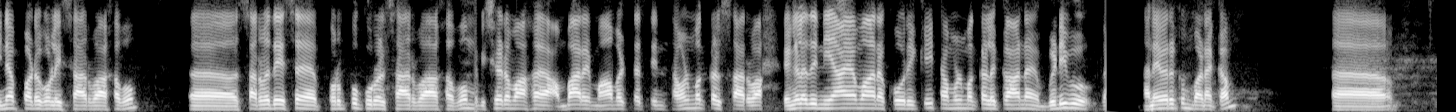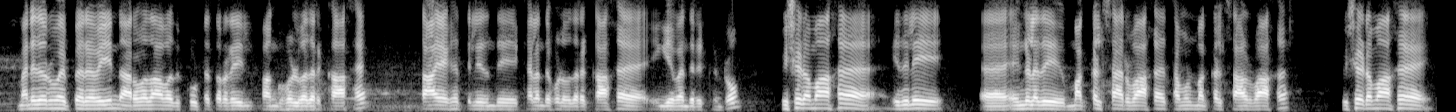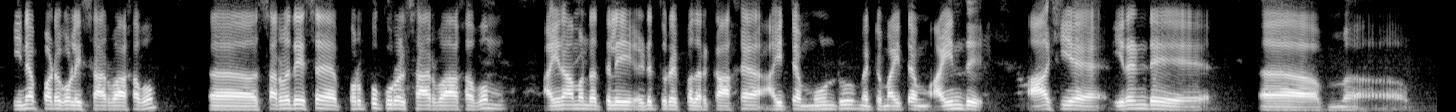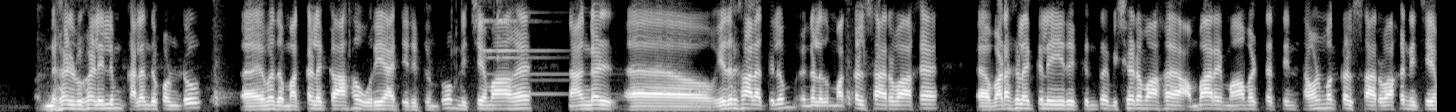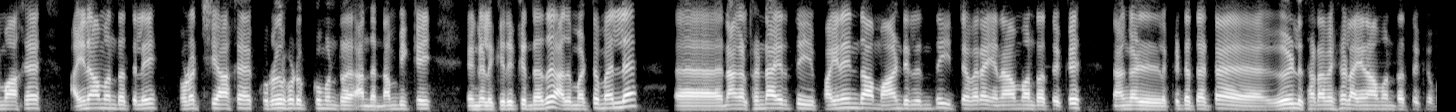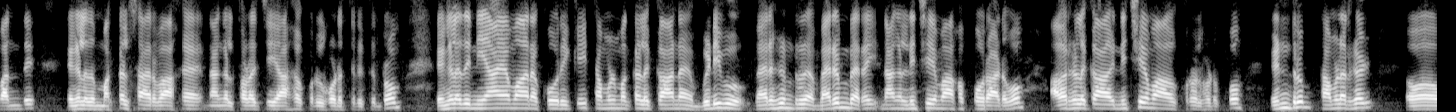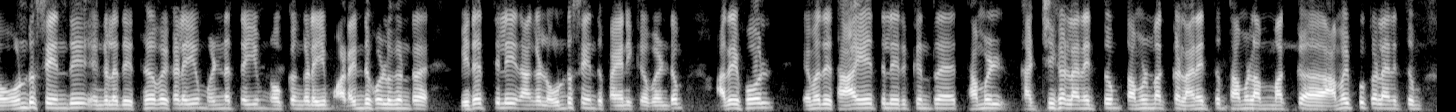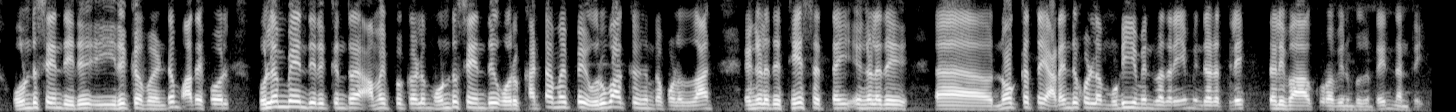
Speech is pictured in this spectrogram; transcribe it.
இனப்படுகொலை சார்பாகவும் சர்வதேச பொறுப்புக்கூறல் சார்பாகவும் விசேடமாக அம்பாறை மாவட்டத்தின் தமிழ் மக்கள் சார்பாக எங்களது நியாயமான கோரிக்கை தமிழ் மக்களுக்கான விடிவு. அனைவருக்கும் வணக்கம். மனித உரிமை பேரவையின் அறுபதாவது கூட்டத்தொடரில் பங்கு கொள்வதற்காக தாயகத்திலிருந்து கலந்து கொள்வதற்காக இங்கே வந்திருக்கின்றோம். விசேடமாக இதிலே எங்களது மக்கள் சார்பாக தமிழ் மக்கள் சார்பாக விசேடமாக இனப்படுகொலை சார்பாகவும் சர்வதேச பொறுப்புக்கூறல் சார்பாகவும் ஐநா மன்றத்திலே எடுத்துரைப்பதற்காக ஐட்டம் மூன்று மற்றும் ஐட்டம் ஐந்து ஆகிய இரண்டு நிகழ்வுகளிலும் கலந்து கொண்டு எமது மக்களுக்காக உரையாற்றியிருக்கின்றோம். நிச்சயமாக நாங்கள் எதிர்காலத்திலும் எங்களது மக்கள் சார்பாக வடகிழக்கிலே இருக்கின்ற விசேடமாக அம்பாறை மாவட்டத்தின் தமிழ் மக்கள் சார்பாக நிச்சயமாக ஐநா மன்றத்திலே தொடர்ச்சியாக குரல் கொடுக்கும் என்ற அந்த நம்பிக்கை எங்களுக்கு இருக்கின்றது. அது மட்டுமல்ல நாங்கள் ரெண்டாயிரத்தி பதினைந்தாம் ஆண்டிலிருந்து இட்டவரை ஐநா மன்றத்துக்கு நாங்கள் கிட்டத்தட்ட ஏழு தடவைகள் ஐநா மன்றத்துக்கு வந்து எங்களது மக்கள் சார்பாக நாங்கள் தொடர்ச்சியாக குரல் கொடுத்திருக்கின்றோம். எங்களது நியாயமான கோரிக்கை தமிழ் மக்களுக்கான விடிவு வருகின்ற வரும் வரை நாங்கள் நிச்சயமாக போராடுவோம். அவர்களுக்காக நிச்சயமாக குரல் கொடுப்போம். என்றும் தமிழர்கள் ஒன்று சேர்ந்து எங்களது தேவைகளையும் எண்ணத்தையும் நோக்கங்களையும் அடைந்து கொள்கின்ற விதத்திலே நாங்கள் ஒன்று சேர்ந்து பயணிக்க வேண்டும். அதேபோல் எமது தாயத்தில் இருக்கின்ற தமிழ் கட்சிகள் அனைத்தும் தமிழ் மக்கள் அனைத்தும் தமிழ் அம்- மக்க அமைப்புகள் அனைத்தும் ஒன்று சேர்ந்து இரு இருக்க வேண்டும். அதேபோல் புலம்பெயர்ந்து இருக்கின்ற அமைப்புகளும் ஒன்று சேர்ந்து ஒரு கட்டமைப்பை உருவாக்குகின்ற பொழுதுதான் எங்களது தேசத்தை எங்களது ஆஹ், நோக்கத்தை அடைந்து கொள்ள முடியும் என்பதனையும் இந்த இடத்திலே தெளிவாக கூற விரும்புகின்றேன். நன்றி.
